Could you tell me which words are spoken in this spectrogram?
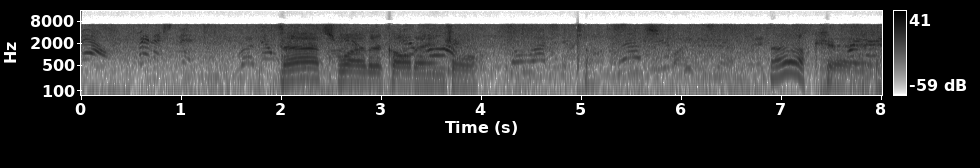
Now, finish this. That's why they're called angel. Don't rush it. Grab the Primary Okay.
